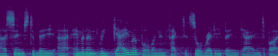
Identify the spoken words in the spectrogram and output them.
uh, seems to be uh, eminently gameable, and in fact, it's already been gamed by,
